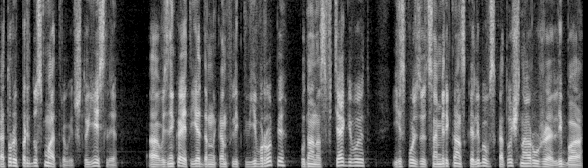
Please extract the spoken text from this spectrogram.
который предусматривает, что если а, возникает ядерный конфликт в Европе, куда нас втягивают, используется американское либо высокоточное оружие, либо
